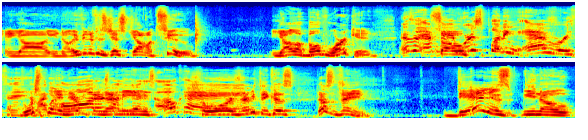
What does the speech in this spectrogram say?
and y'all, you know, even if it's just y'all two, y'all are both working. Like, I'm So- saying we're splitting everything. We're Like, splitting all everything. That means okay. chores and everything. Because that's the thing. Dad is, you know,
